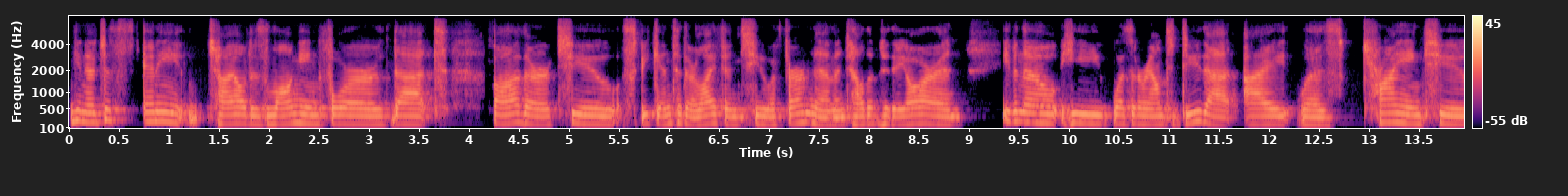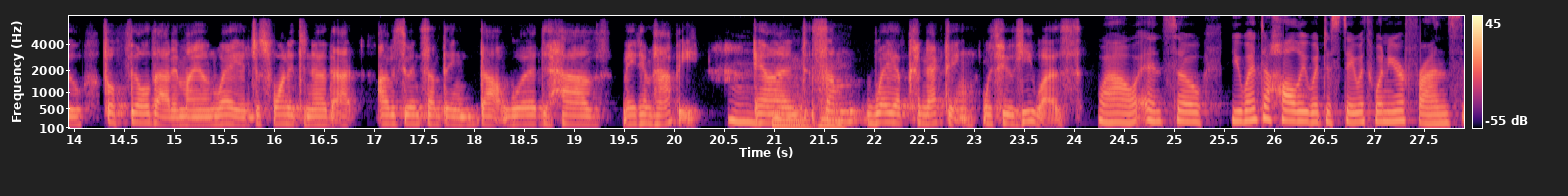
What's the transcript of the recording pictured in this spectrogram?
you know, just any child is longing for that father to speak into their life and to affirm them and tell them who they are. And even though he wasn't around to do that, I was trying to fulfill that in my own way and just wanted to know that I was doing something that would have made him happy mm-hmm. and mm-hmm. some way of connecting with who he was. Wow. And so you went to Hollywood to stay with one of your friends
